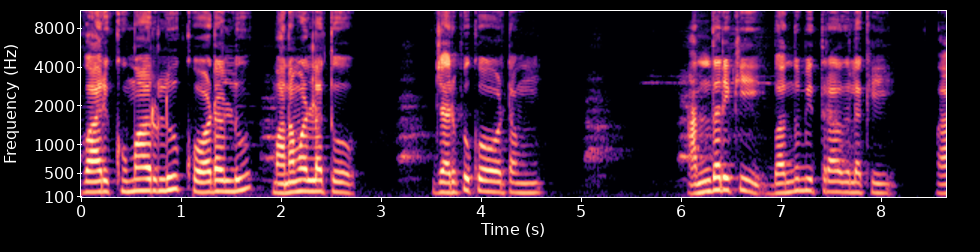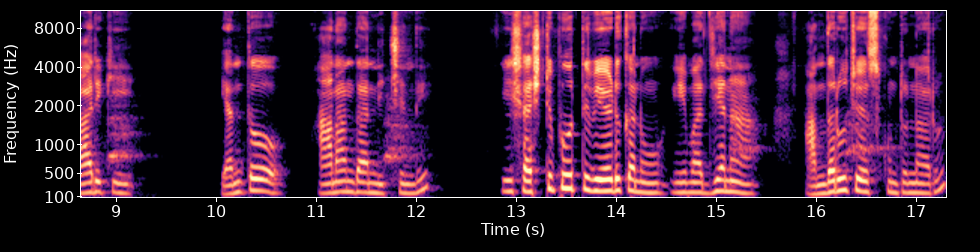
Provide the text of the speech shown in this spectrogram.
వారి కుమారులు కోడళ్ళు మనవళ్ళతో జరుపుకోవటం అందరికీ బంధుమిత్రాదులకి వారికి ఎంతో ఆనందాన్ని ఇచ్చింది ఈ షష్టిపూర్తి వేడుకను ఈ మధ్యన అందరూ చేసుకుంటున్నారు.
